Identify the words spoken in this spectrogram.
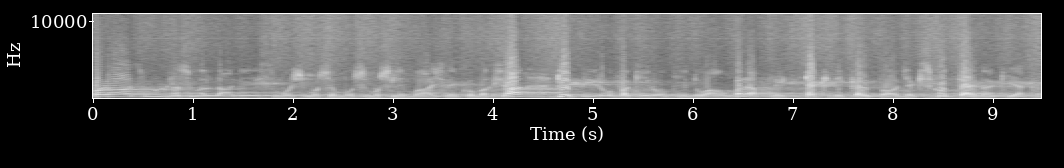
بڑا اصول رسول اللہ نے اس مسلم معاشرے کو بخشا کہ پیروں فقیروں کی دعاؤں پر اپنے ٹیکنیکل پروجیکٹس کو تعینہ کیا کر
